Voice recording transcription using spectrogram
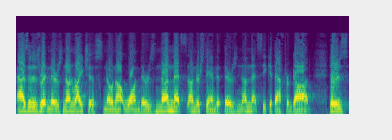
As it is written, there is none righteous, no, not one. There is none that understandeth. There is none that seeketh after God. There is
